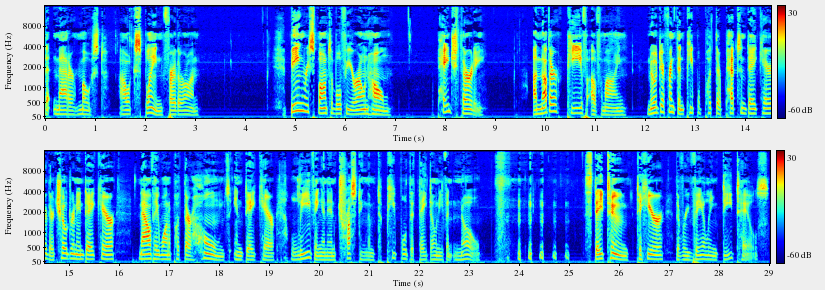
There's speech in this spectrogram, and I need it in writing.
that matter most. I'll explain further on. Being responsible for your own home. Page 30. Another peeve of mine, no different than people put their pets in daycare, their children in daycare, now they want to put their homes in daycare, leaving and entrusting them to people that they don't even know. Stay tuned to hear the revealing details.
